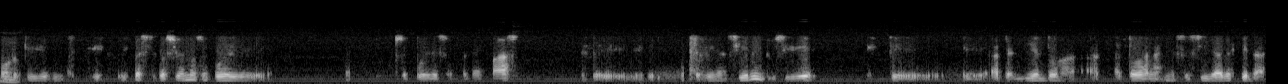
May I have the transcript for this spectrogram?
porque esta situación no se puede no se puede sostener más desde, desde el punto financiero, inclusive este, atendiendo a, todas las necesidades que la,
